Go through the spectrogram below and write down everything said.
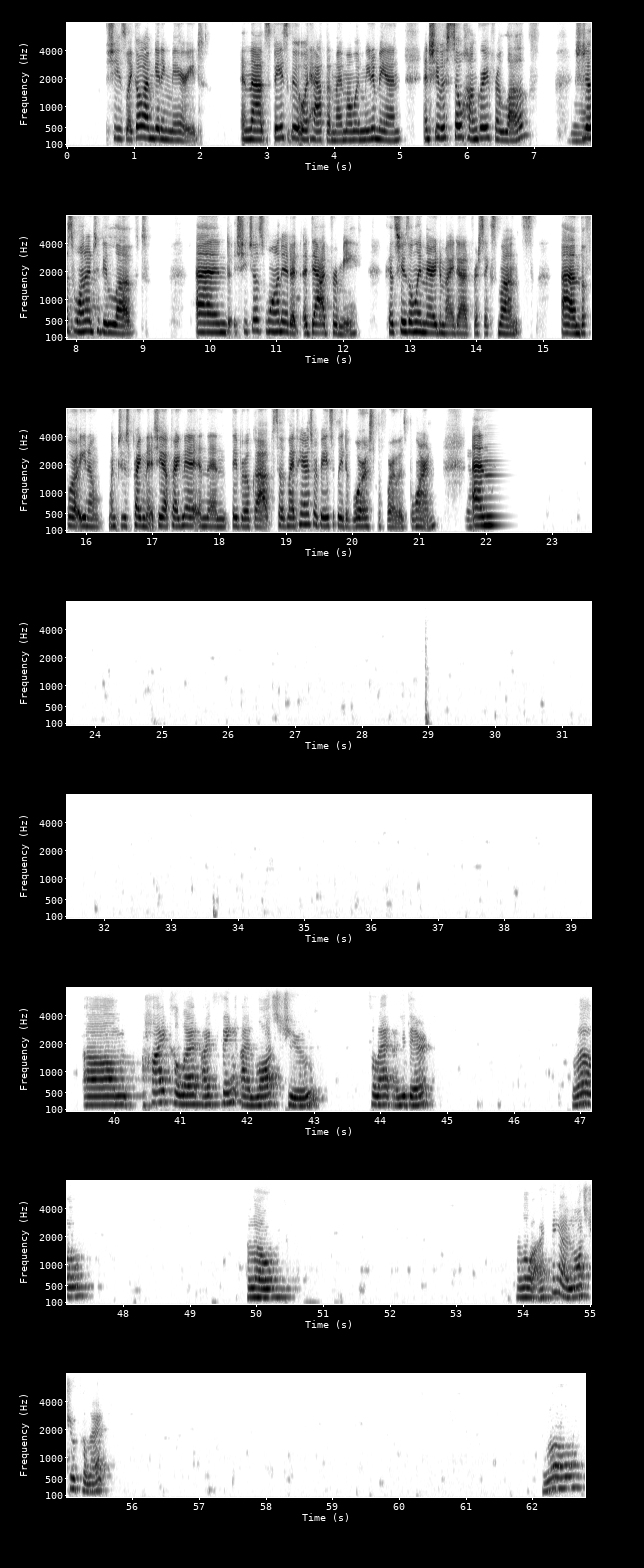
she's like, oh, I'm getting married. And that's basically what would happen. My mom would meet a man, and she was so hungry for love. Yeah. She just wanted to be loved. And she just wanted a, a dad for me because she was only married to my dad for six months um, before, you know, when she was pregnant. She got pregnant and then they broke up. So my parents were basically divorced before I was born. Yeah. And Um, hi, Colette. I think I lost you. Colette, are you there? Hello? Hello? Hello, I think I lost you, Colette. Hello?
